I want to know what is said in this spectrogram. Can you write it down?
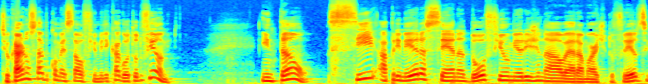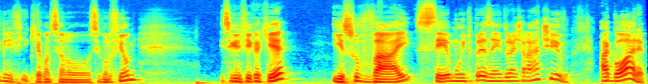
Se o cara não sabe começar o filme, ele cagou todo o filme. Então, se a primeira cena do filme original era a morte do Fredo, significa que aconteceu no segundo filme, significa que isso vai ser muito presente durante a narrativa. Agora,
